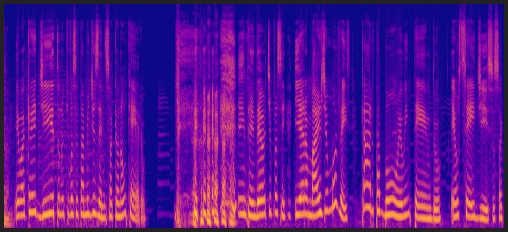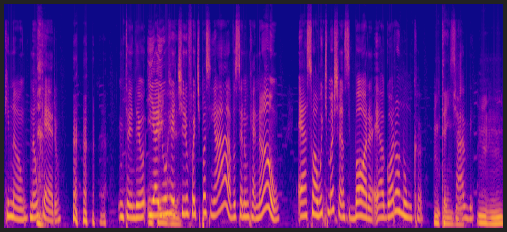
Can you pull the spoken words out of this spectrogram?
Pirraça. Eu acredito no que você tá me dizendo, só que eu não quero. Entendeu? Tipo assim, e era mais de uma vez. Cara, tá bom, eu entendo. Eu sei disso, só que não, não quero. Entendeu? E aí o Entendi. retiro foi tipo assim: "Ah, você não quer não? É a sua última chance. Bora, é agora ou nunca", Entendi. sabe? Uhum.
